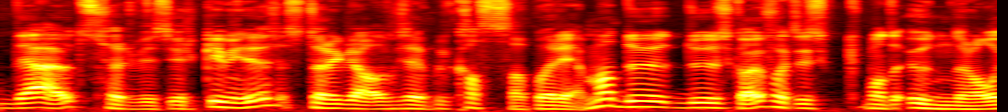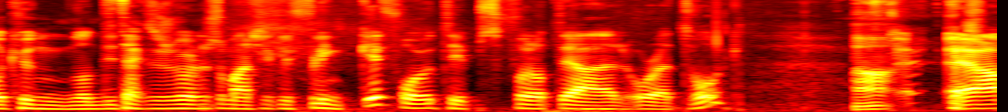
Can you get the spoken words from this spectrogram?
Det er jo et serviceyrke i mye større grad enn f.eks. kassa på Rema. Du, du skal jo faktisk på en måte underholde kundene, og de taxisjåførene som er skikkelig flinke, får jo tips for at de er ålreite folk. Ja, Ja,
